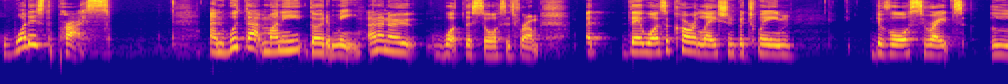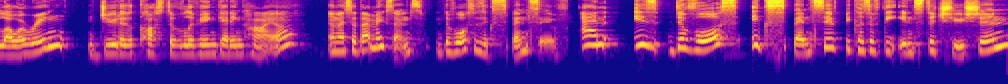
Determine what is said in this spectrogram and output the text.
what is the price? And would that money go to me? I don't know what the source is from, but there was a correlation between divorce rates lowering due to the cost of living getting higher and I said, that makes sense. Divorce is expensive. And is divorce expensive because of the institution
